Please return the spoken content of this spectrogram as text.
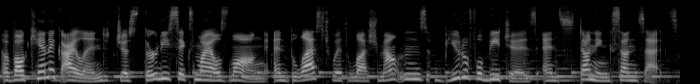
a volcanic island just 36 miles long and blessed with lush mountains, beautiful beaches, and stunning sunsets.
